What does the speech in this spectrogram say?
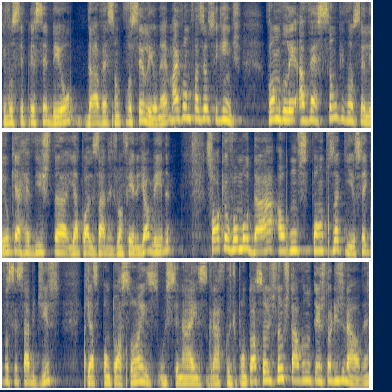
que você percebeu da versão que você leu, né? Mas vamos fazer o seguinte: vamos ler a versão que você leu, que é a revista e atualizada de uma feira de Almeida. Só que eu vou mudar alguns pontos aqui. Eu sei que você sabe disso, que as pontuações, os sinais gráficos de pontuação, eles não estavam no texto original, né?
